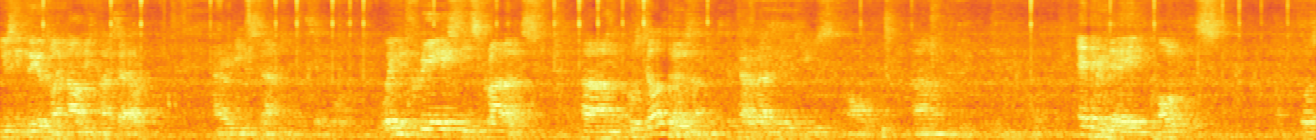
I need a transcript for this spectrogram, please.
using figures like Harvey Keitel, Harry Dean Stanton, and so forth. The way he creates these crowds, um, of course, does know something to Caravaggio's use of um, everyday models for,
